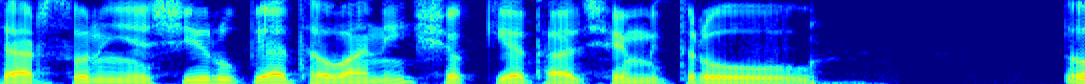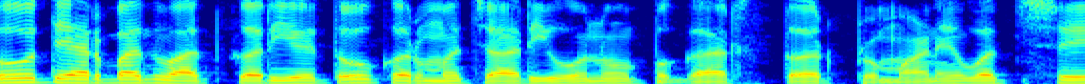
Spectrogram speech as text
ચારસો એંશી રૂપિયા થવાની શક્યતા છે, મિત્રો. તો ત્યારબાદ વાત કરીએ તો કર્મચારીઓનો પગાર સ્તર પ્રમાણે વધશે.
